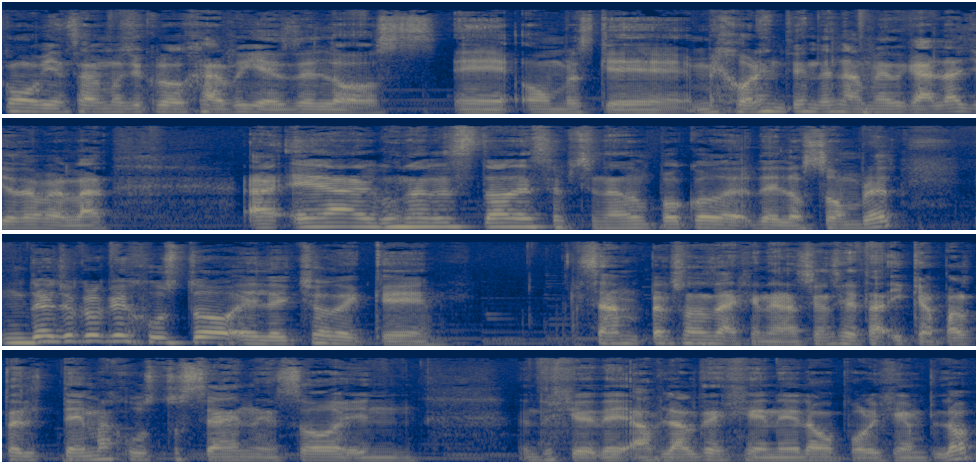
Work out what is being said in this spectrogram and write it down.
como bien sabemos, yo creo que Harry es de los eh, hombres que mejor entienden la Met Gala. Yo de verdad he alguna vez estado decepcionado un poco de, de los hombres. Entonces yo creo que justo el hecho de que sean personas de la generación Z y que aparte el tema justo sea en eso, en de, hablar de género, por ejemplo,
